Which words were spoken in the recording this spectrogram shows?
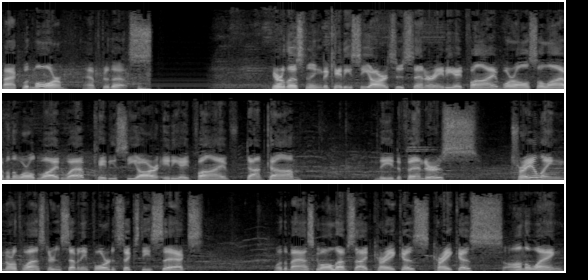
Back with more after this. You're listening to KDCR Sioux Center 88.5. We're also live on the World Wide Web, KDCR885.com. The defenders trailing Northwestern 74 to 66. With the basketball left side, Krakus. Krakus on the wing.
